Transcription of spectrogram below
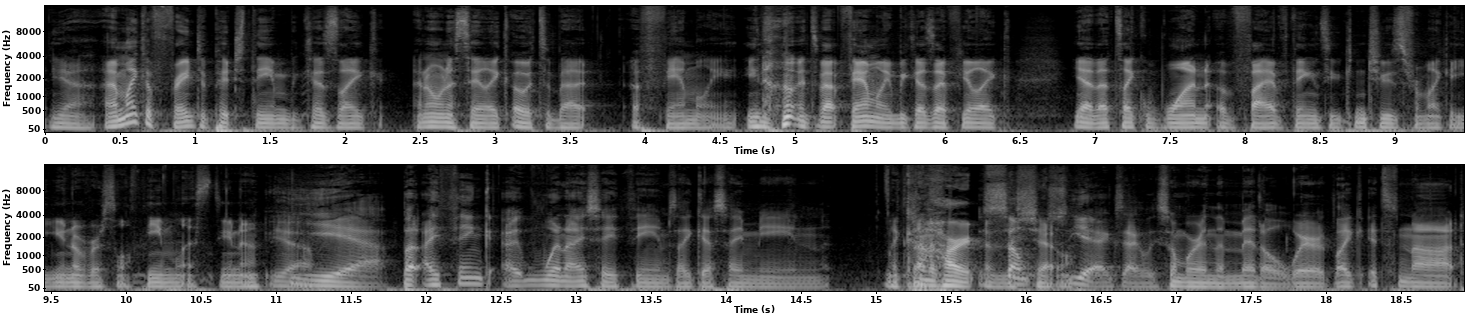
Yeah. I'm like afraid to pitch theme because like I don't want to say like, oh, it's about a family. You know, it's about family because I feel like yeah, that's like one of five things you can choose from like a universal theme list, you know? Yeah. Yeah, but I think uh, when I say themes, I guess I mean like kind the heart of some- the show. Yeah, exactly. Somewhere in the middle where like it's not.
